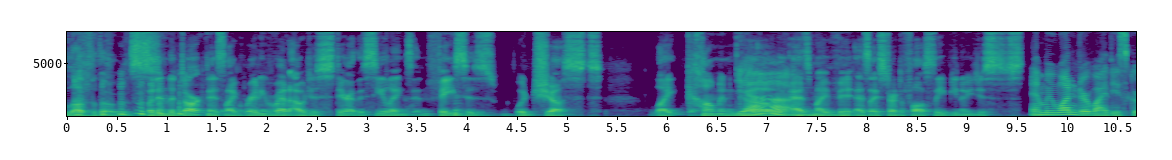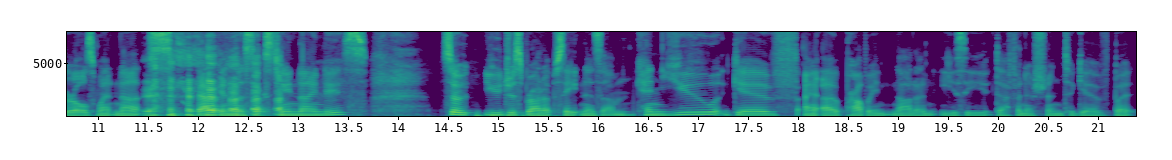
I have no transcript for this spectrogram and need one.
love those. but in the darkness, like rating red, I would just stare at the ceilings, and faces would just like come and go Yeah. as my vi- as I start to fall asleep. You know, you just And we wonder why these girls went nuts back in the 1690s. So you just brought up Satanism. Can you give uh, probably not an easy definition to give, but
